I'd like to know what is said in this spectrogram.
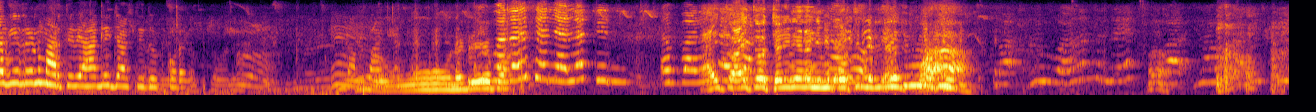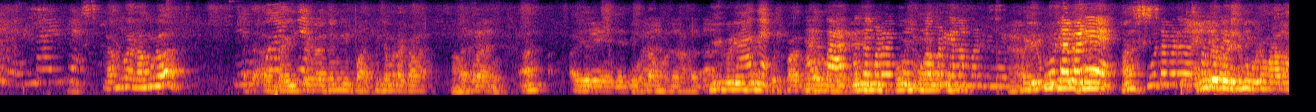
ಆಗಿದ್ರೂ ಮಾರ್ತೀವಿ. ಆಗ್ಲಿ ಜಾಸ್ತಿ ದುಡ್ಡು ಕೊಡೋದು. ಆಯ್ತು ಆಯ್ತು ಚಳಿನೆಲ್ಲ ನಿಮ್ಗೆ ಕೊಡ್ತೀನಿ. ನಮ್ಗ ನಮ್ಗ? ಮಾಡಕ ಊಟ ಮಾಡಿ. ಊಟ ಬಡಿಸಿ ಊಟ ಮಾಡಲ್ಲ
